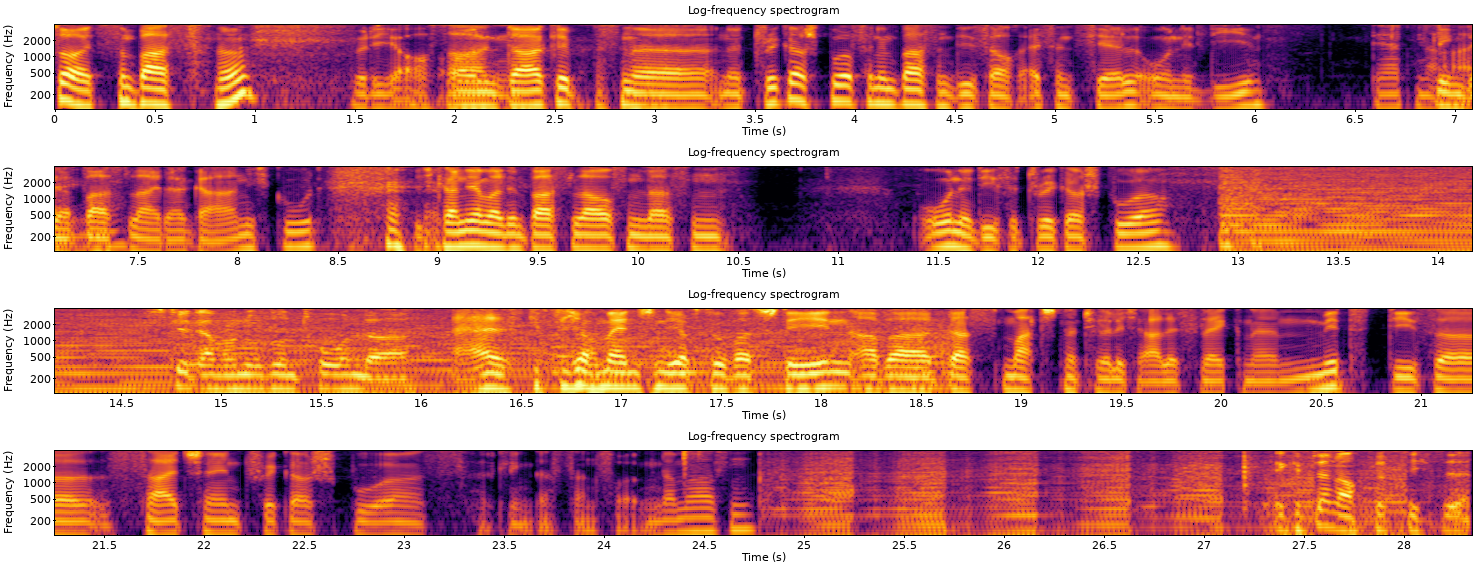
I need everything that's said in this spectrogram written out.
So, jetzt zum Bass. Ne? Würde ich auch sagen. Und da gibt es eine, eine Triggerspur für den Bass und die ist auch essentiell. Ohne die der klingt der eigene. Bass leider gar nicht gut. Ich kann ja mal den Bass laufen lassen ohne diese Triggerspur. Steht einfach nur so ein Ton da. Ja, es gibt sicher auch Menschen, die auf sowas stehen, aber das matscht natürlich alles weg. Ne? Mit dieser Sidechain-Triggerspur klingt das dann folgendermaßen. Ergibt dann auch plötzlich Sinn.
